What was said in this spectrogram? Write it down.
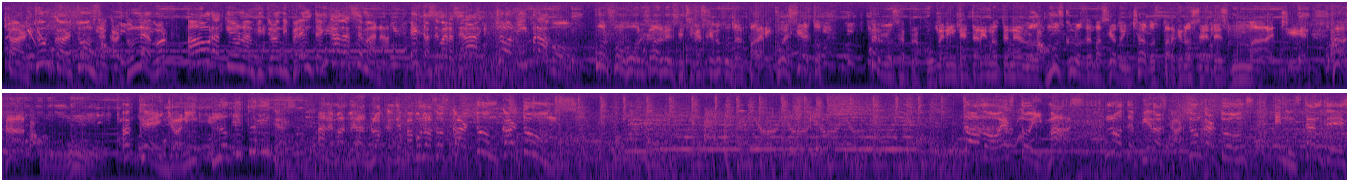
Cartoon Cartoons de Cartoon Network ahora tiene un anfitrión diferente cada semana. Esta semana será Johnny Bravo. Por favor, cálmense, chicas, que no el pánico, es cierto. Pero no se preocupen, intentaré no tener los músculos demasiado hinchados para que no se desmayen. Ok, Johnny, lo que tú digas. Además verás bloques de fabulosos Cartoon Cartoons. Todo esto y más. No te pierdas Cartoon Cartoons en instantes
